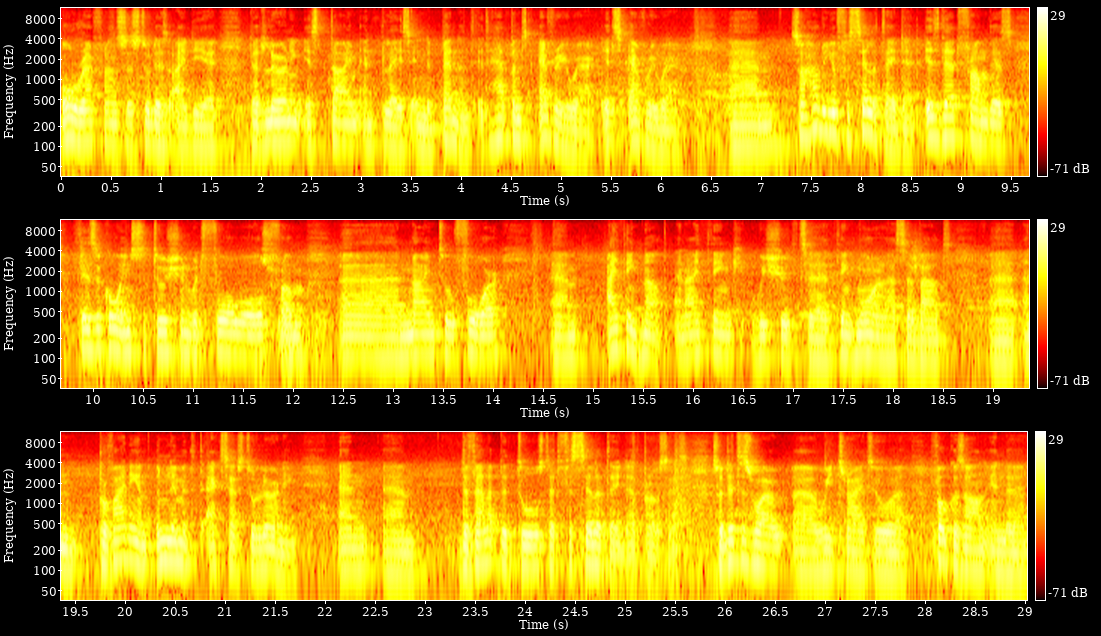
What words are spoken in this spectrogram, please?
all references to this idea that learning is time and place independent. It happens everywhere, it's everywhere. Um, so how do you facilitate that? Is that from this physical institution with four walls from uh, 9 to 4? Um, I think not, and I think we should uh, think more or less about uh, and providing an unlimited access to learning and um, develop the tools that facilitate that process. So this is why uh, we try to uh, focus on in the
